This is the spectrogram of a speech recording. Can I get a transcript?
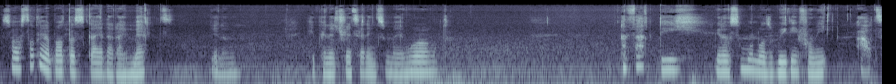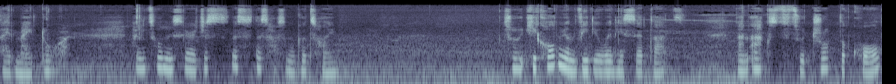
So I was talking about this guy that I met. You know, he penetrated into my world. And that day, you know, someone was waiting for me outside my door. And he told me, Sarah, just let's let's have some good time. So he called me on video when he said that and asked to drop the call,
